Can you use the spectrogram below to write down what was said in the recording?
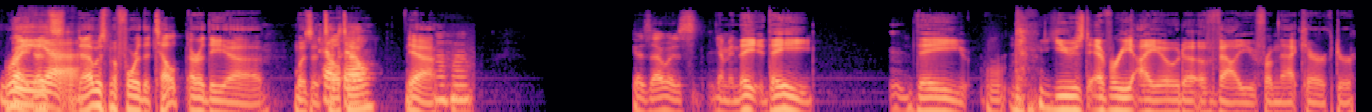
right? the, that's, uh, that was before the tell or the uh, was it Telltale. Telltale? Yeah, mhm. because that was i mean they they they used every iota of value from that character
